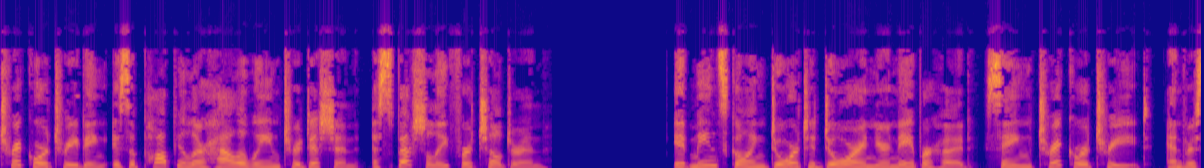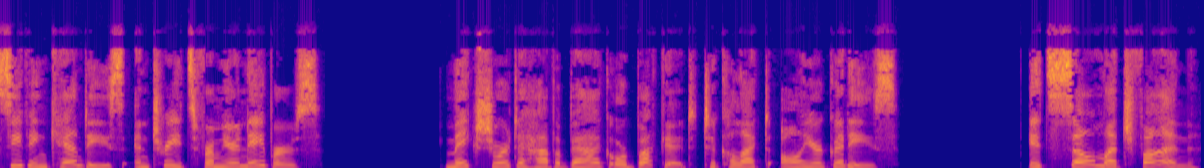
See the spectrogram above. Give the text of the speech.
Trick-or-treating is a popular Halloween tradition, especially for children. It means going door to door in your neighborhood, saying trick or treat, and receiving candies and treats from your neighbors. Make sure to have a bag or bucket to collect all your goodies. It's so much fun!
